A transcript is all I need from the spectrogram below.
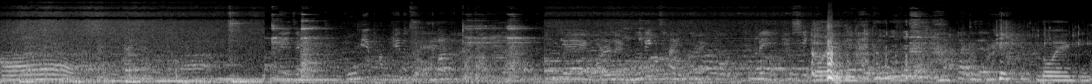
아. 근데 이제 몸이 바뀌는 걸 엄마는 알아. 이게 원래 물이 차 있어요. 근데 이게 식이 너 얘기.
